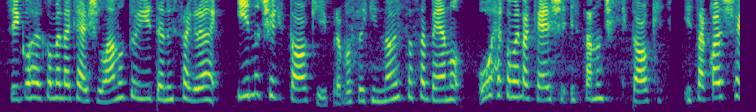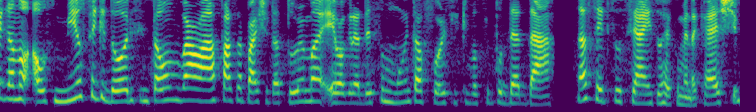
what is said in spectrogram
Siga o Recomenda Cast lá no Twitter, no Instagram e no TikTok. Para você que não está sabendo, o Recomenda Cast está no TikTok, está quase chegando aos mil seguidores, então vá lá, faça parte da turma. Eu agradeço muito a força que você puder dar nas redes sociais do Recomenda Cast.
